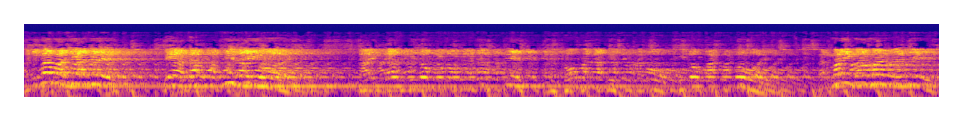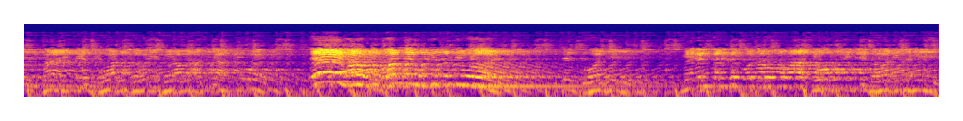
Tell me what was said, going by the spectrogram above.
અને એમાં આજે બે હોય તારીખ દસ બીજો મહિનો બે હજાર પચીસ મારો મામા નથી મારા તે જવાની નહીં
